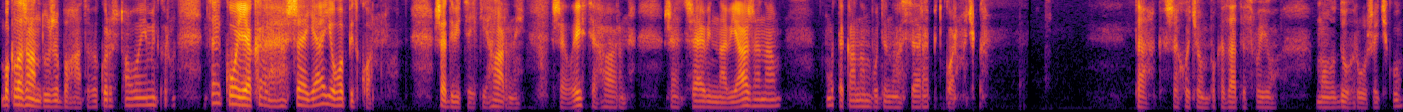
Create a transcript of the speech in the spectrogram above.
Баклажан дуже багато використовує мікро. Це як е, ще я його підкормлював. Ще дивіться, який гарний. Ще листя гарне, ще, ще він нав'яже нам. Ось така нам буде на зараз підкормочка. Так, ще хочу вам показати свою молоду грушечку.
